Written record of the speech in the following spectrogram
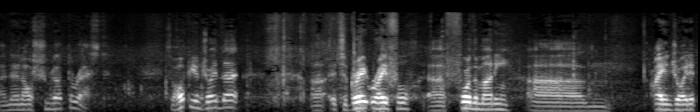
and then I'll shoot out the rest. So I hope you enjoyed that. Uh, it's a great rifle uh, for the money. Um, I enjoyed it.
